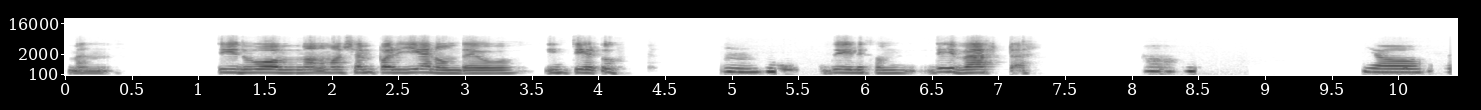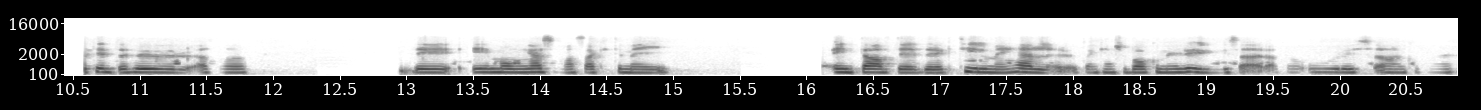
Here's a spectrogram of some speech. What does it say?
Men det är ju då man, man kämpar igenom det och inte ger upp. Mm. Det är liksom, det är värt det. Ja, jag vet inte hur. Alltså, det är många som har sagt till mig, inte alltid direkt till mig heller, utan kanske bakom min rygg så här att Oris, han kommer...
